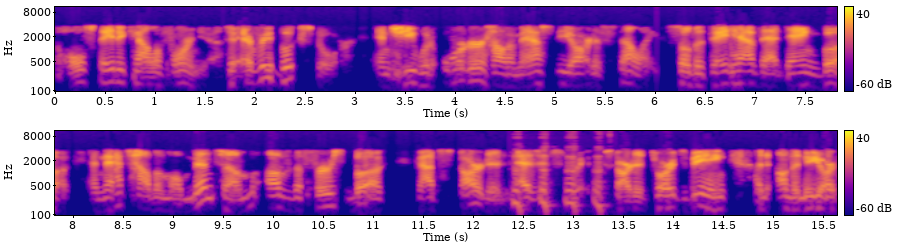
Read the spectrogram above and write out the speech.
the whole state of California to every bookstore and she would order how to master the art of selling so that they'd have that dang book. And that's how the momentum of the first book got started as it started towards being on the New York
